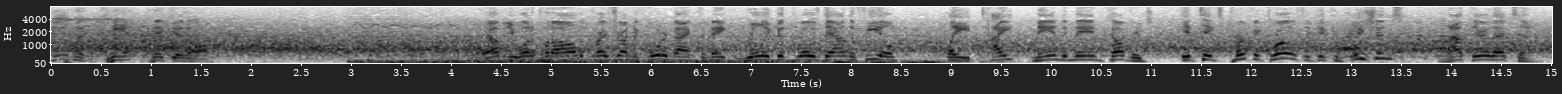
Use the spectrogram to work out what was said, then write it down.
Newman can't pick it off. Well, you want to put all the pressure on the quarterback to make really good throws down the field, play tight man-to-man -man coverage. It takes perfect throws to get completions. Not there that time.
